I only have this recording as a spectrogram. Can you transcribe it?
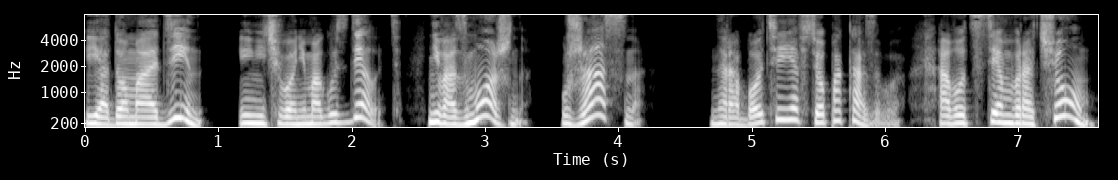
Я дома один и ничего не могу сделать. Невозможно. Ужасно. На работе я все показываю. А вот с тем врачом...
